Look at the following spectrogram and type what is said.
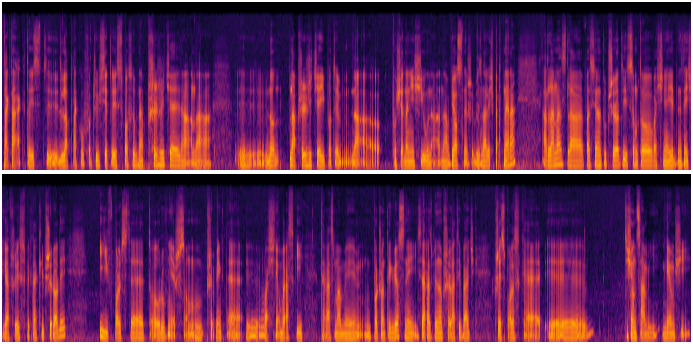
Tak, tak. To jest y, dla ptaków oczywiście to jest sposób na przeżycie, na, na, y, no, na przeżycie i potem na posiadanie sił na, na wiosnę, żeby znaleźć partnera. A dla nas, dla pasjonatów przyrody, są to właśnie jedne z najciekawszych spektakli przyrody. I w Polsce to również są przepiękne y, właśnie obrazki. Teraz mamy początek wiosny i zaraz będą przelatywać przez Polskę y, tysiącami gęsi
